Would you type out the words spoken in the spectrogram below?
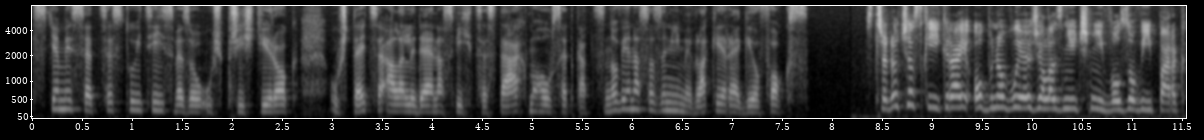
S těmi se cestující svezou už příští rok. Už teď se ale lidé na svých cestách mohou setkat s nově nasazenými vlaky Regio Fox. Středočeský kraj obnovuje železniční vozový park.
